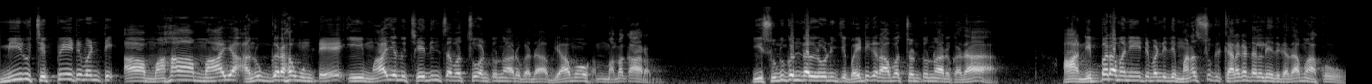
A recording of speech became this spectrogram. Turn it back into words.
మీరు చెప్పేటువంటి ఆ మహామాయ అనుగ్రహం ఉంటే ఈ మాయను ఛేదించవచ్చు అంటున్నారు కదా వ్యామోహం మమకారం. ఈ సుడిగుండల్లో నుంచి బయటికి రావచ్చు అంటున్నారు కదా ఆ నిబ్బరం అనేటువంటిది మనస్సుకి కలగటం లేదు కదా మాకు.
